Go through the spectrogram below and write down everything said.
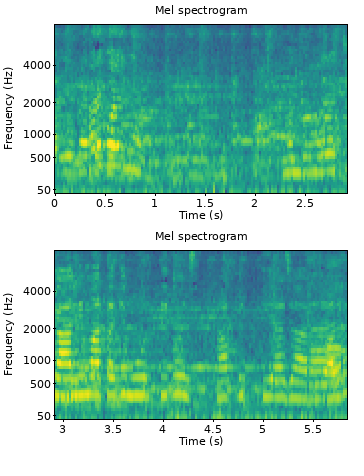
अरे कोई नहीं। काली माता की मूर्ति को स्थापित किया जा रहा है।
